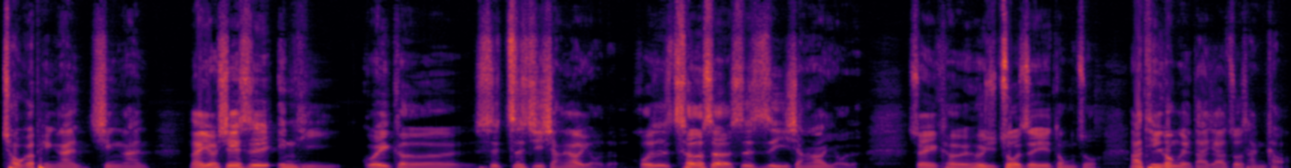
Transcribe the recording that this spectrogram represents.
求个平安、心安。那有些是硬体规格是自己想要有的，或是车色是自己想要有的，所以可能会去做这些动作。那提供给大家做参考。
